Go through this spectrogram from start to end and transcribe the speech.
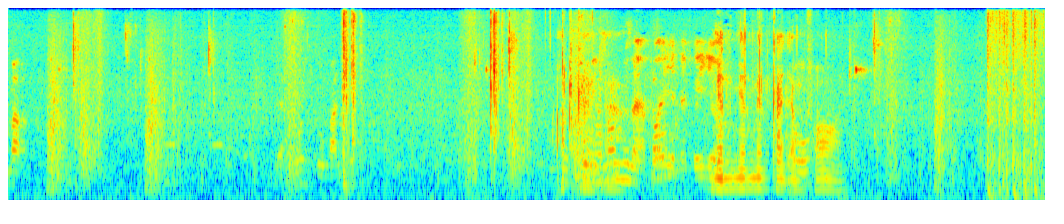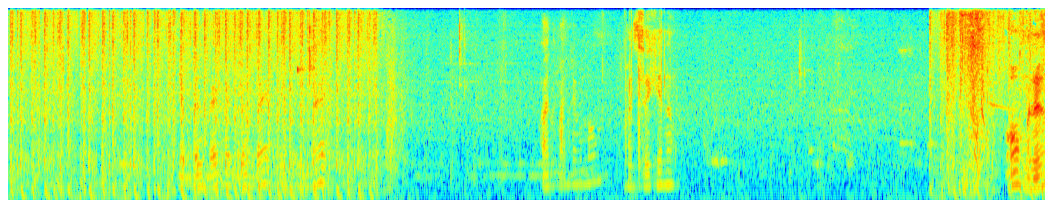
Mak. Okay. Miền miền miền cạnh ông phò. Nhìn bên mép bên bên mép bên mép. Bắn bắn trong nó. Bắn xe kia không? Oh, mana?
